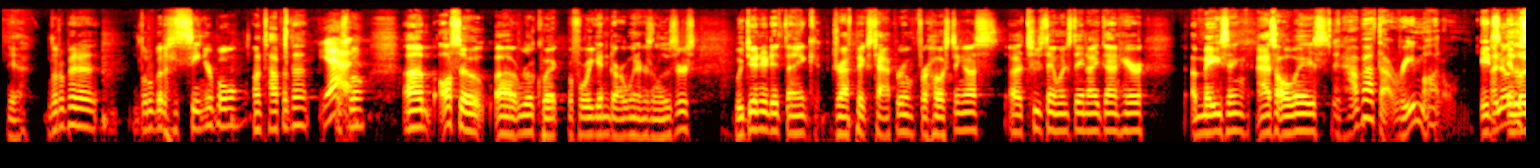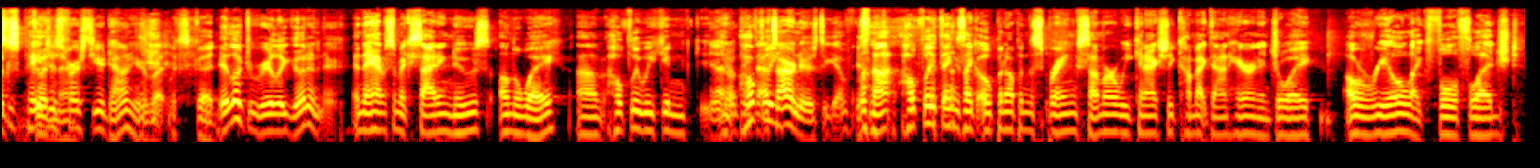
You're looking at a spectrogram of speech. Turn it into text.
Yeah, a little bit of a little bit of Senior Bowl on top of that. Yeah. As well. Um, also, uh, real quick before we get into our winners and losers, we do need to thank Draft Picks Tap Room for hosting us uh, Tuesday, Wednesday night down here. Amazing as always. And how about that remodel? It's- I know it this looks is Paige's first year down here, but Looks good. It looked really good in there. And they have some exciting news on the way. Um, hopefully, we can. Yeah, you I know, hopefully, that's our news to give. It's not. Hopefully, things like open up in the spring, summer. We can actually come back down here and enjoy a real, like, full fledged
